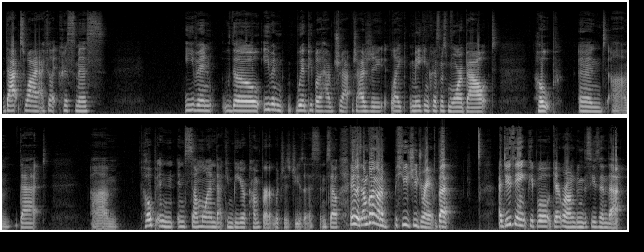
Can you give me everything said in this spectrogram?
that's why I feel like Christmas even though even with people that have tra- tragedy like making christmas more about hope and um, that um, hope in in someone that can be your comfort which is jesus and so anyways i'm going on a huge huge rant but i do think people get wrong during the season that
